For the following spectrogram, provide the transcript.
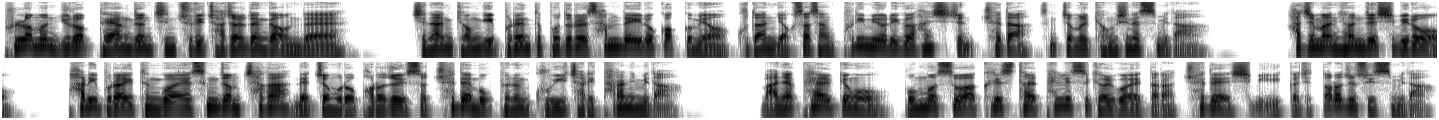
플럼은 유럽 대항전 진출이 좌절된 가운데 지난 경기 브렌트포드를 3대2로 꺾으며 구단 역사상 프리미어리그 한 시즌 최다 승점을 경신했습니다. 하지만 현재 11호 파리 브라이튼과의 승점 차가 4점으로 벌어져 있어 최대 목표는 9위 자리 탈환입니다. 만약 패할 경우 본머스와 크리스탈 팰리스 결과에 따라 최대 12위까지 떨어질 수 있습니다.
